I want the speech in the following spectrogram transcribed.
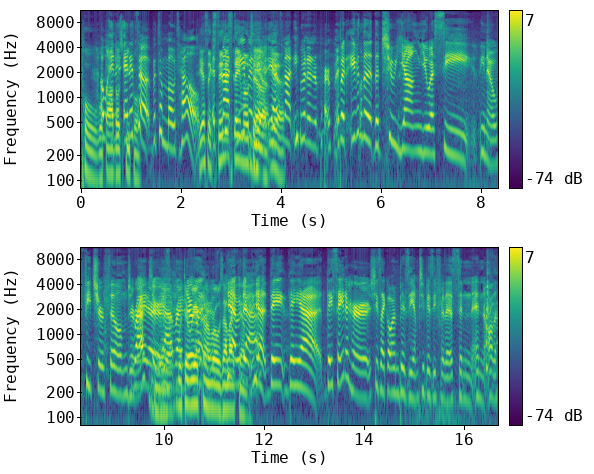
pool with Oh, all and, those it, and it's a it's a motel. Yes, It's extended stay even- motel, Yeah, yeah. it's not even an apartment. But even the the two young USC, you know, feature film Writer, directors, yeah, with right. the They're reoccurring like- roles, I yeah, like them. Yeah. yeah, they they uh they say to her, she's like, "Oh, I'm busy. I'm too busy for this," and and all that.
